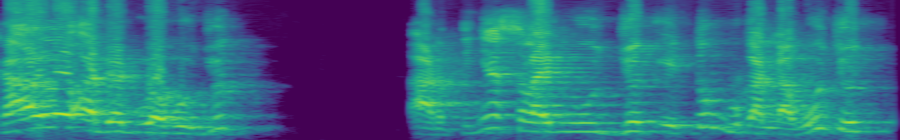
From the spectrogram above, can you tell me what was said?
Kalau ada dua wujud, Artinya selain wujud itu bukanlah wujud.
